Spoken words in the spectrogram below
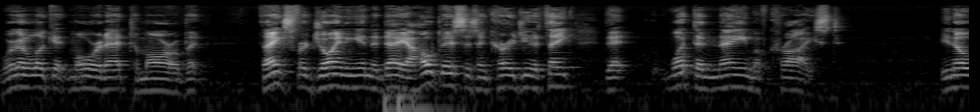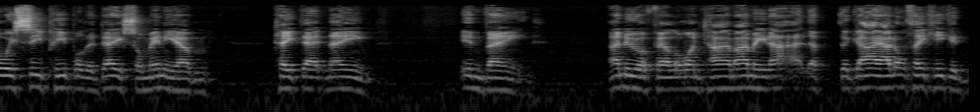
we're going to look at more of that tomorrow but thanks for joining in today i hope this has encouraged you to think that what the name of christ you know, we see people today, so many of them take that name in vain. I knew a fellow one time. I mean, I, the, the guy. I don't think he could.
